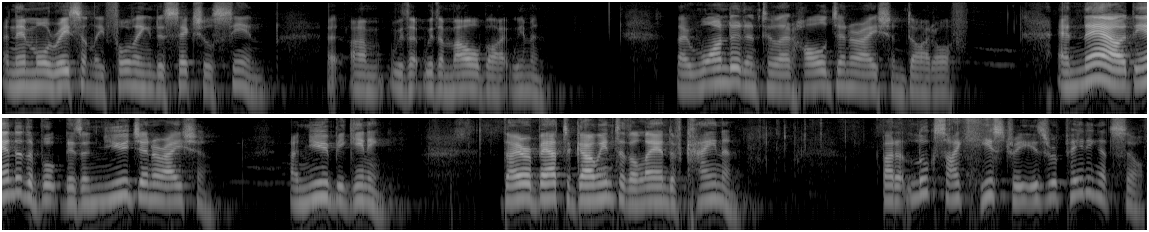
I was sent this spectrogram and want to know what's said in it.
and then more recently falling into sexual sin uh, um, with, a, with the Moabite women. They wandered until that whole generation died off. And now, at the end of the book, there's a new generation, a new beginning. They are about to go into the land of Canaan. But it looks like history is repeating itself.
